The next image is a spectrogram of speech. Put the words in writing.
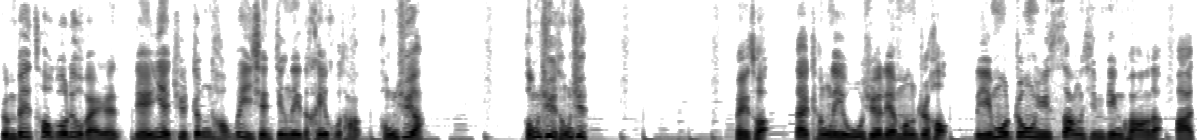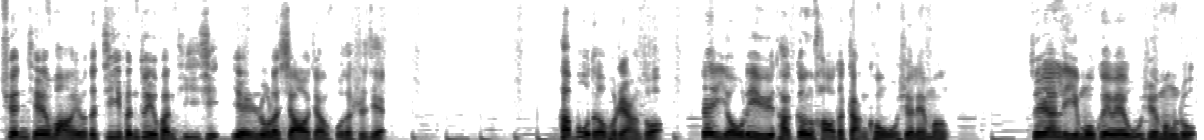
准备凑够六百人，连夜去征讨魏县境内的黑虎堂。同去啊！同去，同去。没错，在成立武学联盟之后，李牧终于丧心病狂的把圈钱网游的积分兑换体系引入了笑傲江湖的世界。他不得不这样做，这有利于他更好的掌控武学联盟。虽然李牧贵为武学盟主，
